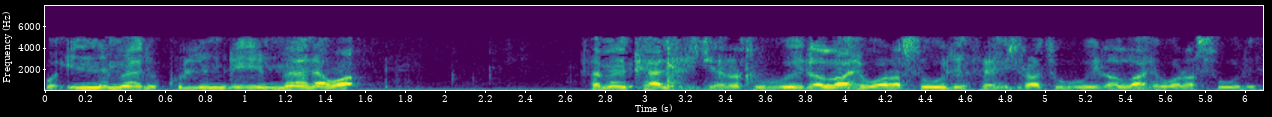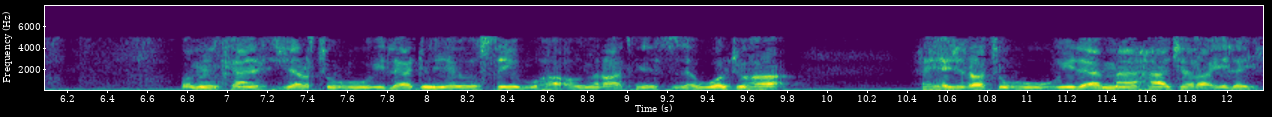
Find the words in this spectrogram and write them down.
وإنما لكل امرئ ما نوى. فمن كان هجرته إلى الله ورسوله فهجرته إلى الله ورسوله. ومن كانت هجرته إلى دنيا يصيبها أو امرأة يتزوجها فهجرته إلى ما هاجر إليه.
